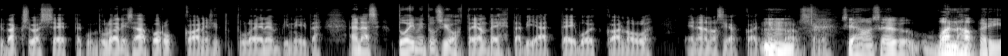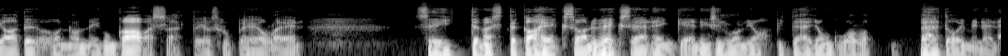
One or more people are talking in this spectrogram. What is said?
hyväksyä se, että kun tulee lisää porukkaa, niin sitten tulee enempi niitä NS-toimitusjohtajan tehtäviä, ettei voikaan olla enää asiakkaiden mm. kanssa. Niin. Sehän on se vanha periaate on, on niin kuin kaavassa, että jos rupeaa olemaan seitsemästä, kahdeksaan, yhdeksään henkeen, niin silloin jo pitää jonkun olla päätoiminen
